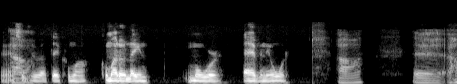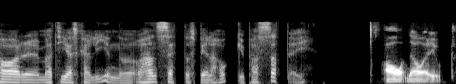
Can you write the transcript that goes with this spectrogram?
Eh, ja. Så jag tror att det kommer, kommer att rulla in mål även i år. Ja. Uh, har Mattias Karlin och, och hans sätt att spela hockey passat dig? Ja, det har jag gjort.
